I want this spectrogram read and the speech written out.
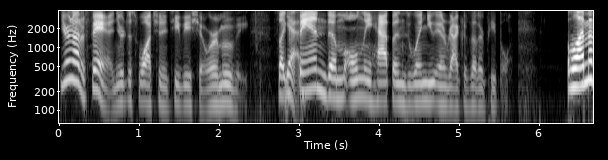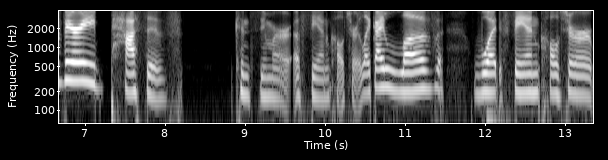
you're not a fan. You're just watching a TV show or a movie. It's like Yeah. fandom only happens when you interact with other people. Well, I'm a very passive consumer of fan culture. Like I love what fan culture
